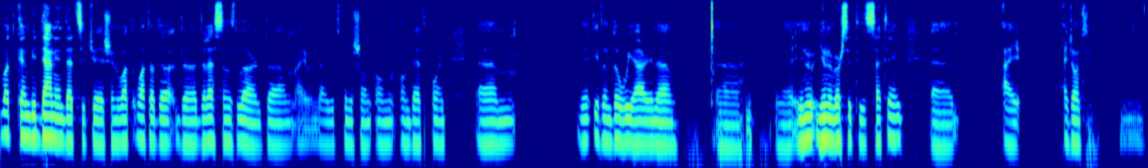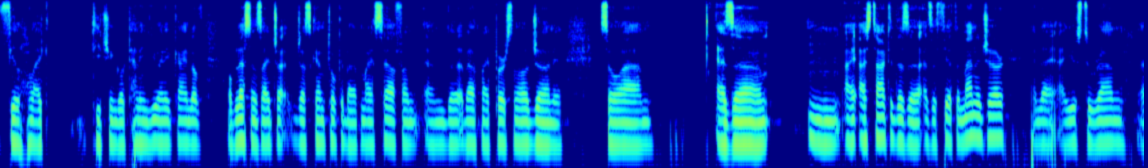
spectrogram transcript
what can be done in that situation? What, what are the, the, the lessons learned? Um, I, I, would finish on, on, on that point. Um, even though we are in a, uh, in a uni university setting, uh, I, I don't feel like teaching or telling you any kind of, of lessons. I ju just can talk about myself and, and uh, about my personal journey. So um, as a, mm, I, I, started as a, as a theater manager and I, I used to run uh,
